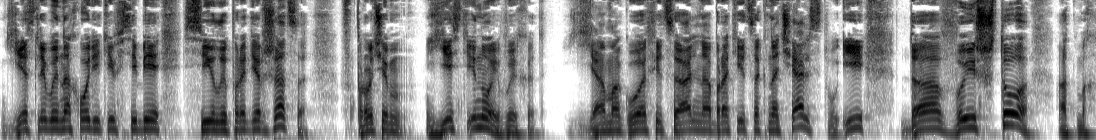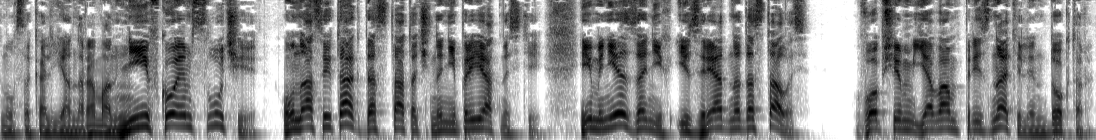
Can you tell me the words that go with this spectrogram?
Если вы находите в себе силы продержаться, впрочем, есть иной выход. Я могу официально обратиться к начальству и... Да вы что? Отмахнулся Кальян Роман. Ни в коем случае. У нас и так достаточно неприятностей, и мне за них изрядно досталось. В общем, я вам признателен, доктор,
